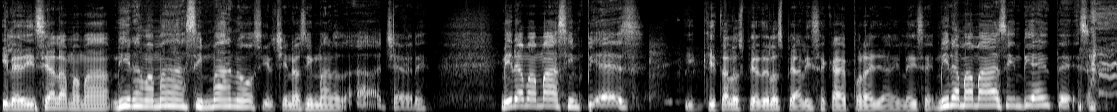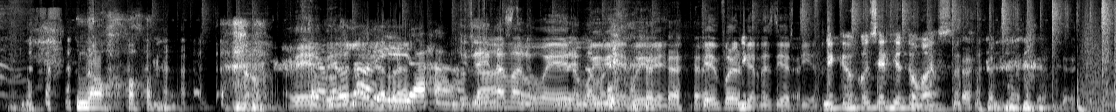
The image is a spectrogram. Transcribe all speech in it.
Y le dice a la mamá, mira mamá, sin manos. Y el chino sin manos, ah, chévere. Mira mamá, sin pies. Y quita los pies de los pedales y se cae por allá. Y le dice, mira mamá, sin dientes. No. Bien, me bien. lo sabía. Esa es la mano. Bueno, muy bien, muy bien. Bien por el viernes divertido. Me quedo con Sergio Tomás.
